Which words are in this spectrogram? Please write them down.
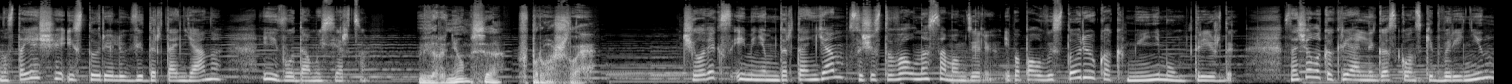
Настоящая история любви Д'Артаньяна и его дамы сердца. Вернемся в прошлое. Человек с именем Д'Артаньян существовал на самом деле и попал в историю как минимум трижды. Сначала как реальный гасконский дворянин,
